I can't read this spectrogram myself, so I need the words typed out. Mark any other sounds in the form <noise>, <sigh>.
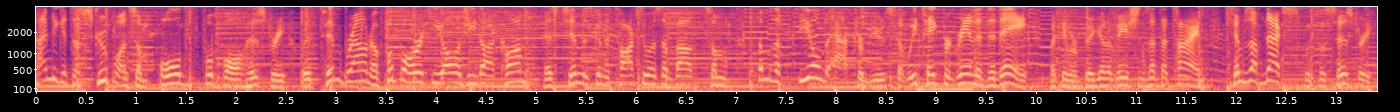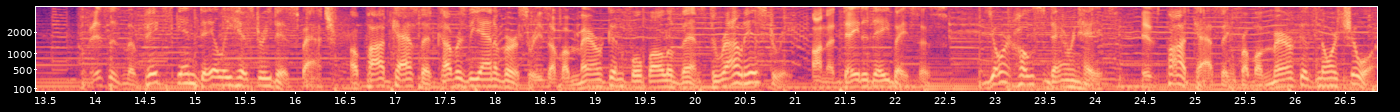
Time to get the scoop on some old football history with Tim Brown of footballarchaeology.com as Tim is going to talk to us about some some of the field attributes that we take for granted today, but they were big innovations at the time. Tim's up next with this history. This is the Pigskin Daily History Dispatch, a podcast that covers the anniversaries of American football events throughout history on a day to day basis. Your host, Darren Hayes, is podcasting from America's North Shore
